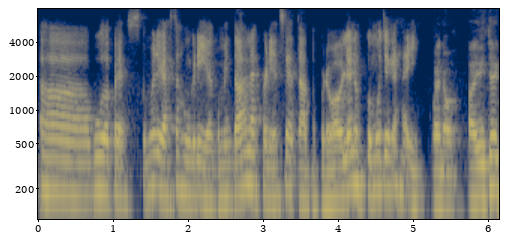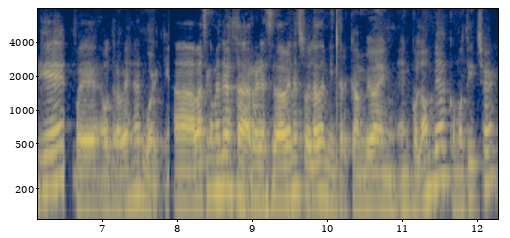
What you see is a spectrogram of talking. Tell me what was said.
a Budapest? ¿Cómo llegaste a Hungría? Comentabas la experiencia de Tata, pero háblanos cómo llegas ahí. Bueno, ahí llegué, fue otra vez networking. Uh, básicamente hasta regresé a Venezuela de mi intercambio en, en Colombia como teacher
